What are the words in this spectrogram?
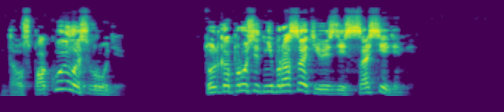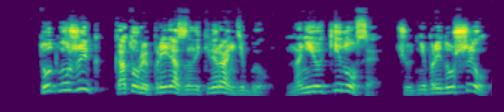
Да успокоилась вроде. Только просит не бросать ее здесь с соседями. Тот мужик, который привязанный к веранде был, на нее кинулся, чуть не придушил.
